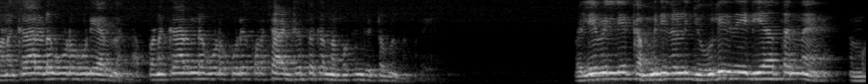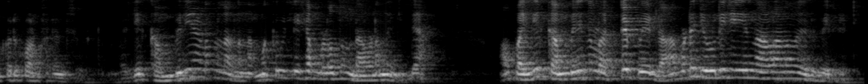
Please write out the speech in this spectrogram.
പണക്കാരുടെ കൂടെ കൂടിയാണെന്നല്ല പണക്കാരന്റെ കൂടെ കൂടി കുറച്ച് ആഠ്യത്വമൊക്കെ നമുക്കും കിട്ടുമെന്ന് പറയാം. വലിയ വലിയ കമ്പനികളിൽ ജോലി നേടിയാൽ തന്നെ നമുക്കൊരു കോൺഫിഡൻസ് കിട്ടും. വലിയ കമ്പനിയാണെന്നുള്ളതാണ്. നമുക്ക് വലിയ ശമ്പളമൊന്നും ഉണ്ടാവണമെന്നില്ല. ആ വലിയ കമ്പനി എന്നുള്ള ഒറ്റ പേരില്ല അവിടെ ജോലി ചെയ്യുന്ന ആളാണെന്ന് ഒരു പേര് കിട്ടി.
